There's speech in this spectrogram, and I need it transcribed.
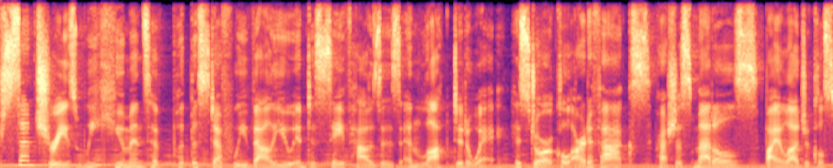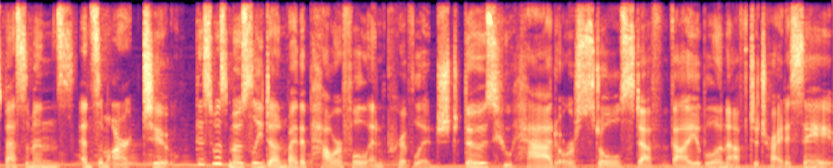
centuries, we humans have put the stuff we value into safe houses and locked it away. Historical artifacts, precious metals, biological specimens, and some art too. This was mostly done by the powerful and privileged, those who had or stole stuff valuable enough to try to save.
